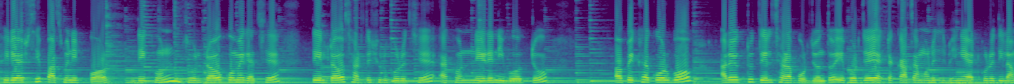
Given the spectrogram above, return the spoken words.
ফিরে আসছি পাঁচ মিনিট পর। দেখুন, ঝোলটাও কমে গেছে, তেলটাও ছাড়তে শুরু করেছে। এখন নেড়ে নিব একটু। অপেক্ষা করব আরও একটু তেল ছাড়া পর্যন্ত। এ পর্যায়ে একটা কাঁচামরিচ ভেঙে অ্যাড করে দিলাম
